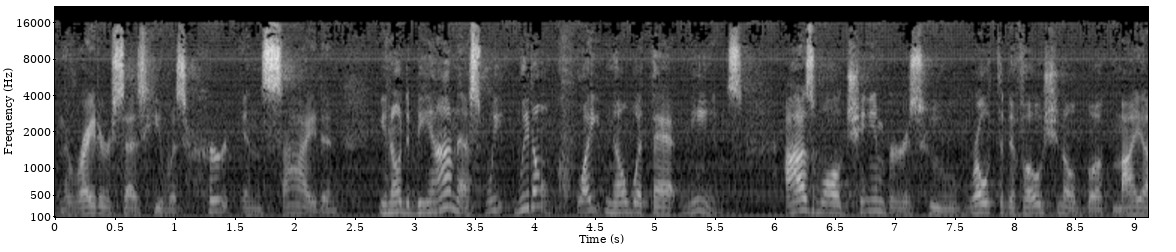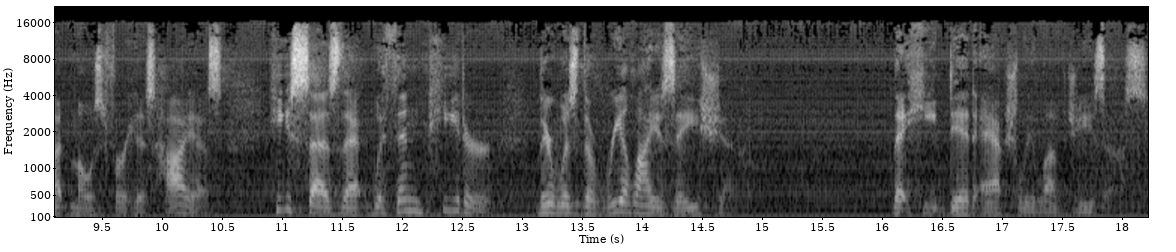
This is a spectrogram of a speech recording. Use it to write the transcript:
And the writer says he was hurt inside. And, you know, to be honest, we, we don't quite know what that means. Oswald Chambers, who wrote the devotional book, My Utmost for His Highest, he says that within Peter, there was the realization that he did actually love Jesus.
